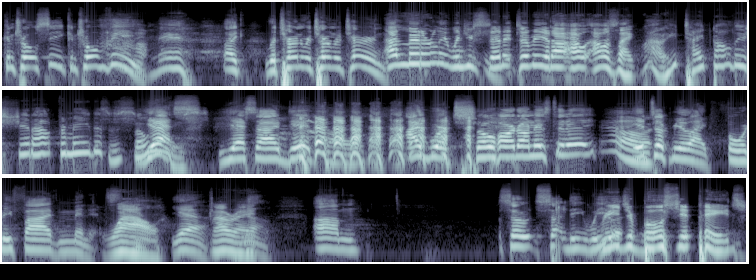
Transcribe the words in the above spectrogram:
Control C, Control V, Oh man, like return, return, return. I literally when you sent it to me, and I, I, I was like, wow, he typed all this shit out for me. This is so yes, yes, I did. I worked so hard on this today. Oh, It took me like 45 minutes. wow. Yeah. All right. No. Um. So, so the, were you Read your bullshit page.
